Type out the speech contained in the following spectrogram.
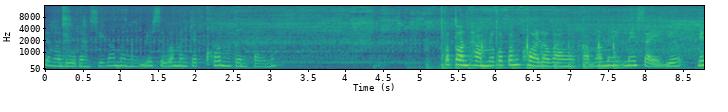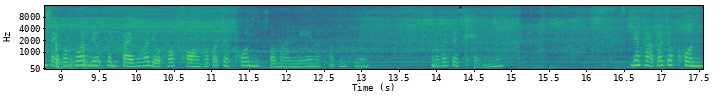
จะมาดูกันซิว่ามันรู้สึกว่ามันจะข้นเกินไปไหมก็ตอนทำเราก็ต้องคอยระวังอะค่ะว่าไม่ไม่ใส่เยอะ ไม่ใส่ข้าวโพดเยอะเกินไปเพราะว่าเดี๋ยวเขาพองเขาก็จะข้นประมาณนี้นะคะเพื่อนๆมันก็จะแข็งนะเนี่ยค่ะก็จะคนไป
